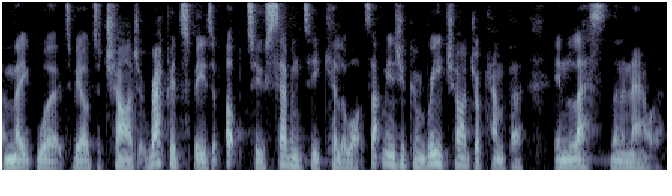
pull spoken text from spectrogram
and make work to be able to charge at rapid speeds of up to 70 kilowatts. That means you can recharge your camper in less than an hour.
